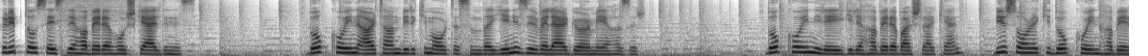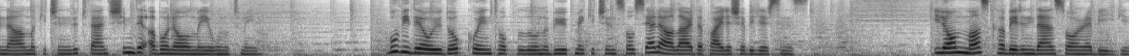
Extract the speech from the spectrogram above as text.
Kripto Sesli Haber'e hoş geldiniz. Dogecoin artan birikim ortasında yeni zirveler görmeye hazır. Dogecoin ile ilgili habere başlarken, bir sonraki Dogecoin haberini almak için lütfen şimdi abone olmayı unutmayın. Bu videoyu Dogecoin topluluğunu büyütmek için sosyal ağlarda paylaşabilirsiniz. Elon Musk haberinden sonra bilgi.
